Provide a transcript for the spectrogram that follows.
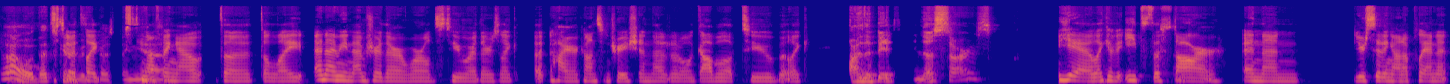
Oh, that's so it's like snuffing yeah. out the the light. And I mean, I'm sure there are worlds too where there's like a higher concentration that it'll gobble up to, but like are the bits in those stars? Yeah, like if it eats the star and then you're sitting on a planet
